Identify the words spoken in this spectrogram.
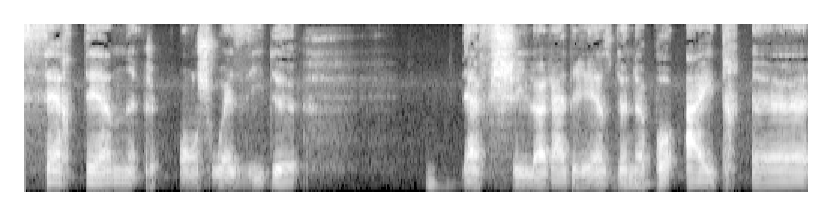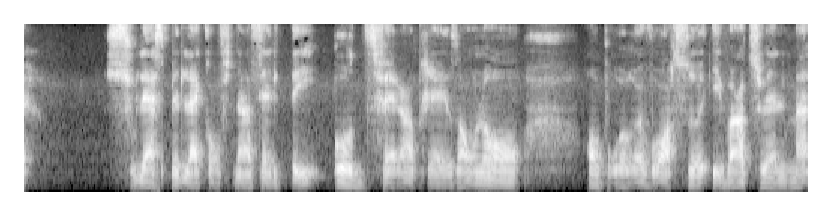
Certaines ont choisi d'afficher leur adresse, de ne pas être euh, sous l'aspect de la confidentialité pour différentes raisons. Là, on, on, pourra revoir ça éventuellement.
